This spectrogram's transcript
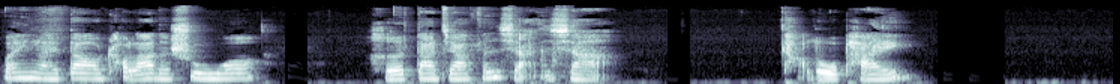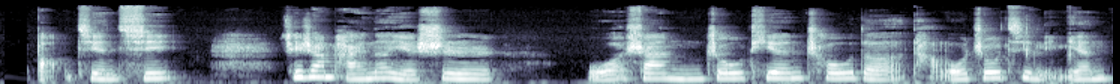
欢迎来到考拉的树窝，和大家分享一下塔罗牌宝剑七。这张牌呢，也是我上周天抽的塔罗周记里面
